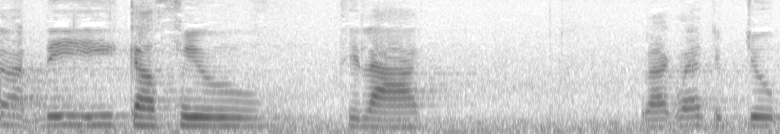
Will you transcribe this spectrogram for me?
สวัสดีกาฟิลที่รัก รักนะจุ๊บจุ๊บ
